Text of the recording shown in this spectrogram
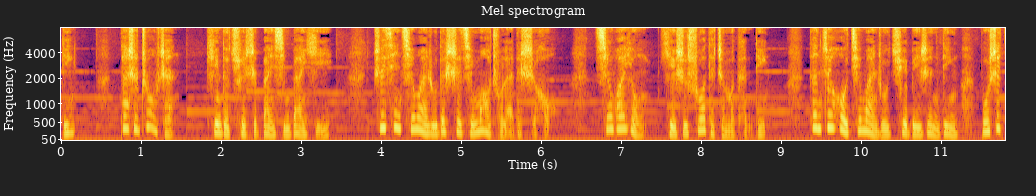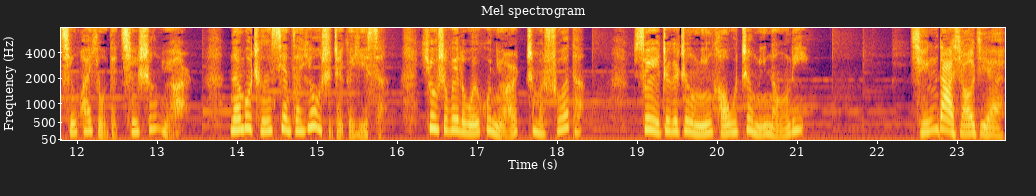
定，但是众人听的却是半信半疑。之前秦婉如的事情冒出来的时候，秦怀勇也是说的这么肯定。”但最后，秦婉如却被认定不是秦怀勇的亲生女儿，难不成现在又是这个意思？又是为了维护女儿这么说的？所以这个证明毫无证明能力。秦大小姐，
